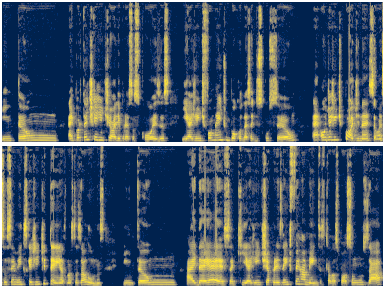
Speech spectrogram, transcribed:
Então, é importante que a gente olhe para essas coisas e a gente fomente um pouco dessa discussão, é, onde a gente pode, né? São essas sementes que a gente tem, as nossas alunas. Então, a ideia é essa, que a gente apresente ferramentas que elas possam usar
